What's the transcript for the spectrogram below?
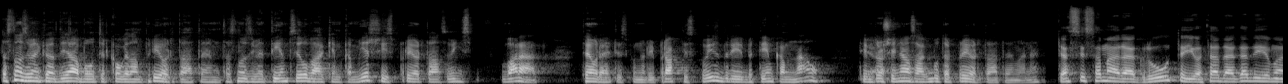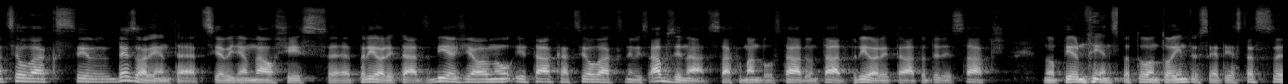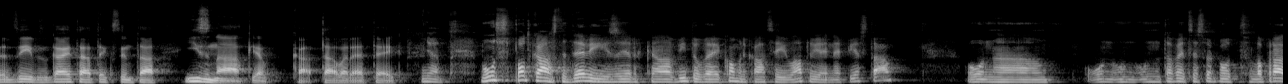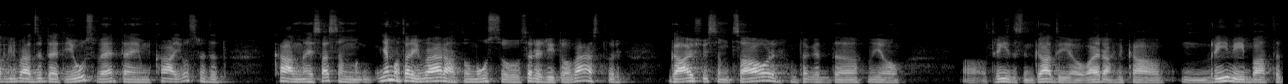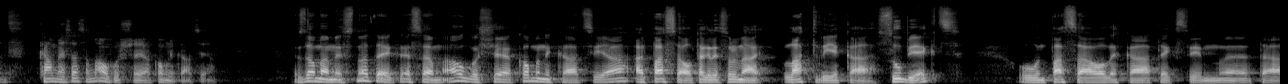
Tas nozīmē, ka jābūt kaut kādām prioritātēm. Tas nozīmē, ka tiem cilvēkiem, kam ir šīs prioritātes, viņas varētu teorētiski un arī praktiski to izdarīt, bet tiem, kam nav, tiem droši vien jāsāk būt ar prioritātēm. Tas ir samērā grūti, jo tādā gadījumā cilvēks ir dezorientēts, ja viņam nav šīs e, prioritātes. Bieži jau nu, ir tā, ka cilvēks nevis apzināti saka, man būs tāda un tāda prioritāte, un tad es sākšu no pirmdienas par to un to interesēties. Tas eh, dzīves gaitā teiksim, tā, iznāk, ja tā varētu teikt. Jā. Mūsu podkāstu devīze ir, ka viduvēja komunikācija Latvijai nepiestāv. Un, uh, un, un, un tāpēc es varbūt labprāt gribētu dzirdēt jūsu vērtējumu, kā jūs redzat, kāda mēs esam, ņemot arī vērā to mūsu sarežģīto vēsturi, gājuši visam cauri. Tagad nu, jau 30 gadi, jau vairāk nekā brīvībā, tad kā mēs esam auguši šajā komunikācijā? Es domāju, mēs noteikti esam auguši šajā komunikācijā ar pasauli. Tagad es runāju Latviju kā subjekts un pasaule kā teiksim, tā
